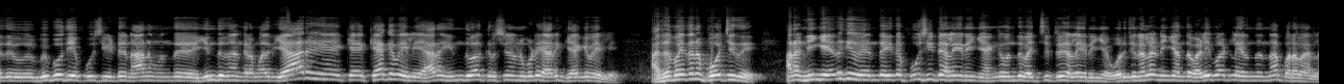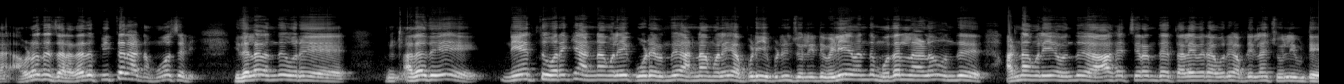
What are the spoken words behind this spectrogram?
இது விபூதியை பூசிக்கிட்டு நானும் வந்து இந்து தாங்கிற மாதிரி? யாரும் கே கேட்கவே இல்லையே. யாரும் இந்துவா கிறிஸ்டின்னு கூட யாரும் கேட்கவே இல்லையே. அதே மாதிரி தானே போச்சுது. ஆனால் நீங்கள் எதுக்கு இந்த இதை பூசிட்டு அலையிறீங்க? அங்கே வந்து வச்சுட்டு அலையிறீங்க. ஒரிஜினலாக நீங்கள் அந்த வழிபாட்டில் இருந்ததுன்னா பரவாயில்ல. அவ்வளோதான் சார். அதாவது பித்தலாட்டம் மோசடி. இதெல்லாம் வந்து ஒரு அதாவது நேற்று வரைக்கும் அண்ணாமலையே கூட இருந்து அண்ணாமலை அப்படி இப்படின்னு சொல்லிட்டு வெளியே வந்த முதல் நாளும் வந்து அண்ணாமலையை வந்து ஆக சிறந்த தலைவர் அவர் அப்படிலாம் சொல்லிவிட்டு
